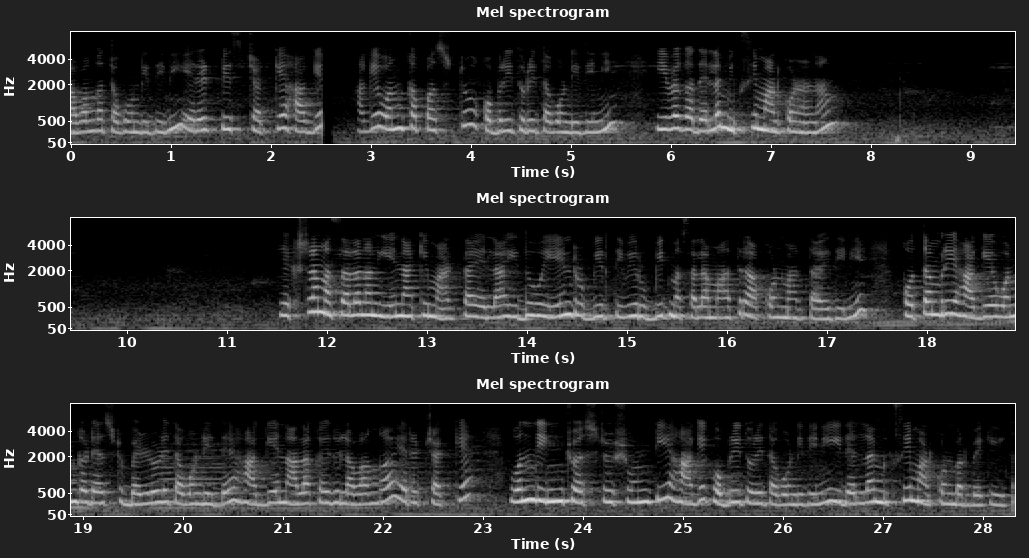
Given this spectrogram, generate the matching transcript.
ಲವಂಗ ತೊಗೊಂಡಿದ್ದೀನಿ, ಎರಡು ಪೀಸ್ ಚಕ್ಕೆ, ಹಾಗೆ ಹಾಗೆ ಒಂದು ಕಪ್ಪಷ್ಟು ಕೊಬ್ಬರಿ ತುರಿ ತೊಗೊಂಡಿದ್ದೀನಿ. ಇವಾಗ ಅದೆಲ್ಲ ಮಿಕ್ಸಿ ಮಾಡ್ಕೊಳ್ಳೋಣ. ಎಕ್ಸ್ಟ್ರಾ ಮಸಾಲ ನಾನು ಏನು ಹಾಕಿ ಮಾಡ್ತಾ ಇಲ್ಲ, ಇದು ಏನು ರುಬ್ಬಿರ್ತೀವಿ ರುಬ್ಬಿದ ಮಸಾಲ ಮಾತ್ರ ಹಾಕ್ಕೊಂಡು ಮಾಡ್ತಾಯಿದ್ದೀನಿ ಕೊತ್ತಂಬರಿ ಹಾಗೆ ಒಂದು ಅಷ್ಟು ಬೆಳ್ಳುಳ್ಳಿ ತೊಗೊಂಡಿದ್ದೆ, ಹಾಗೆ ನಾಲ್ಕೈದು ಲವಂಗ, ಎರಡು ಚಕ್ಕೆ, ಒಂದು ಇಂಚು ಅಷ್ಟು ಶುಂಠಿ, ಹಾಗೆ ಕೊಬ್ಬರಿ ತುರಿ ತೊಗೊಂಡಿದ್ದೀನಿ. ಇದೆಲ್ಲ ಮಿಕ್ಸಿ ಮಾಡ್ಕೊಂಡು ಬರಬೇಕು ಈಗ.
